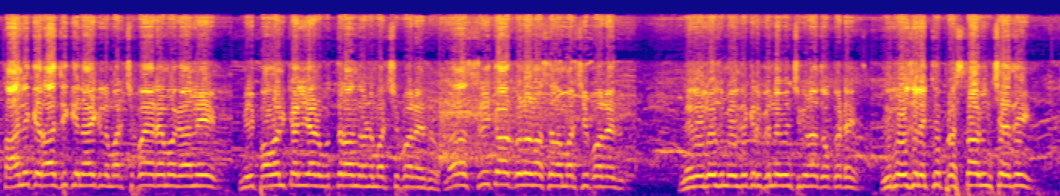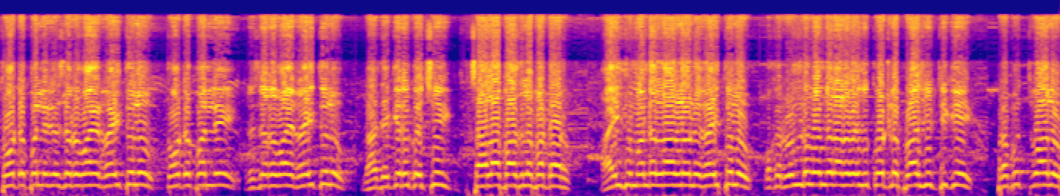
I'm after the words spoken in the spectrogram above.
స్థానిక రాజకీయ నాయకులు మర్చిపోయారేమో గానీ మీ పవన్ కళ్యాణ్ ఉత్తరాంధ్రను మర్చిపోలేదు. మన శ్రీకాకుళం అసలు మర్చిపోలేదు. నేను ఈ రోజు మీ దగ్గర విన్నవించుకున్నది ఒకటే ఈ రోజున ఎక్కువ ప్రస్తావించేది తోటపల్లి రిజర్వాయర్ రైతులు తోటపల్లి రిజర్వాయర్ రైతులు నా దగ్గరకు వచ్చి చాలా బాధలు పడ్డారు. ఐదు మండలాల్లోని రైతులు ఒక రెండు వందల అరవై ఐదు కోట్ల ప్రాజెక్టుకి ప్రభుత్వాలు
